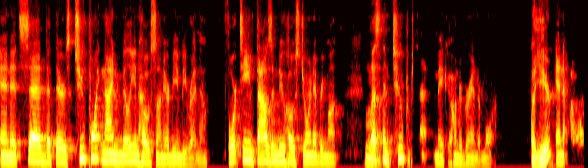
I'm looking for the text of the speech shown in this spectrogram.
and it said that there's 2.9 million hosts on Airbnb right now. 14,000 new hosts join every month. Mm. Less than 2% make 100 grand or more a year. And I want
